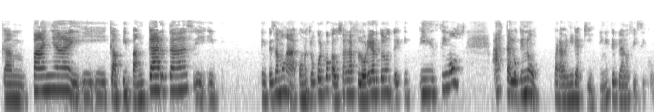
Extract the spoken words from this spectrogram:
campaña y, pancartas y, empezamos con nuestro cuerpo a causar a florear todo. Y, hicimos hasta lo que no para venir aquí, en este plano físico.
